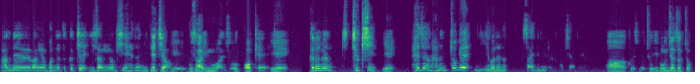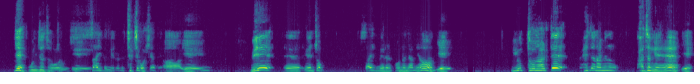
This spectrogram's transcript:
반대 방향 본네트 끝에 이상이 없이 회전이 됐죠. 예. 무사 임무 완수. 오케이. 예. 그러면 즉시 예. 회전하는 쪽에 이번에는 사이드 미러를 보셔야 돼요. 아, 그렇습니다. 저 이번 운전석 쪽. 예, 운전석 어, 쪽 예. 사이드 미러를 직접 보셔야 돼요. 아, 예. 왜 에, 왼쪽 사이드 미러를 보느냐면 예. 유턴할 때 회전하는 과정에 예.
